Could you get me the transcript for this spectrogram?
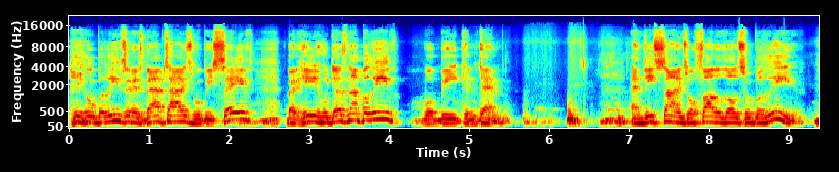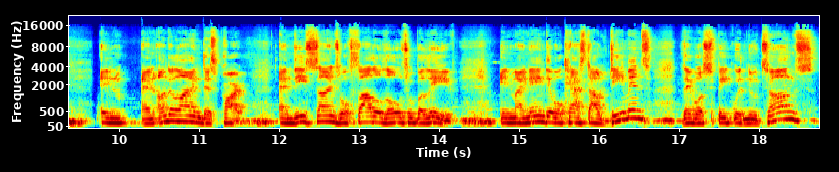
He who believes and is baptized will be saved, but he who does not believe will be condemned. And these signs will follow those who believe. In and underline this part. And these signs will follow those who believe. In my name they will cast out demons, they will speak with new tongues,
